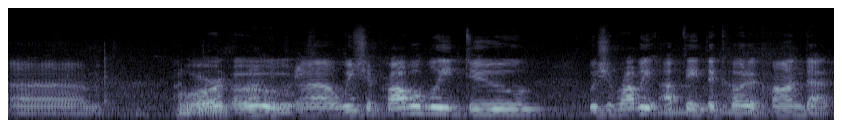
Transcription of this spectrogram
Um, or, oh, uh, we should probably do, we should probably update the code of conduct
